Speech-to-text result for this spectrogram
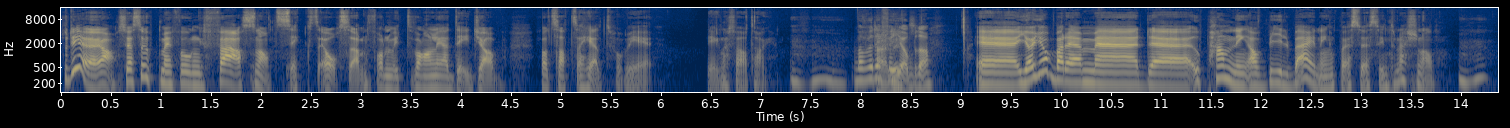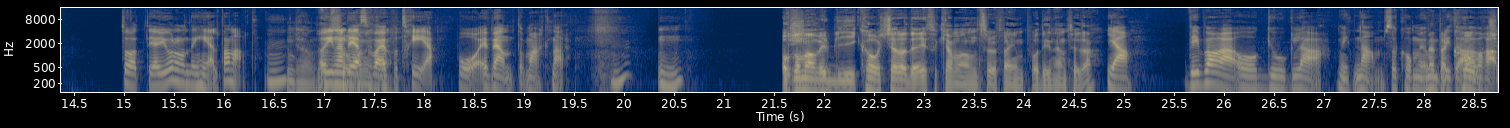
Så det gör jag. Så jag sa upp mig för ungefär snart sex år sedan från mitt vanliga dayjob för att satsa helt på mitt egna företag. Vad var det för Härligt. jobb då? Eh, jag jobbade med eh, upphandling av bilbärgning på SOS International. Så att jag gjorde någonting helt annat. Och innan det så var jag på tre på event och marknad. Mm. Och om man vill bli coachad av dig så kan man surfa in på din hemsida. Ja, det är bara att googla mitt namn så kommer jag upp Vänta, lite coacha, överallt.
